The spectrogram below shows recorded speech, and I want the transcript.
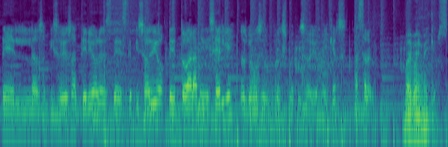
de los episodios anteriores, de este episodio, de toda la miniserie. Nos vemos en un próximo episodio, Makers. Hasta luego. Bye bye, Makers.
